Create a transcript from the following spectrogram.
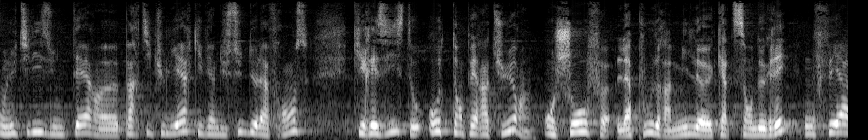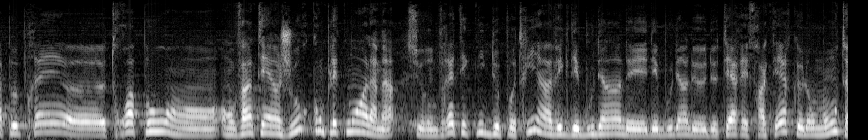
on utilise une terre euh, particulière qui vient du sud de la France, qui résiste aux hautes températures. On chauffe la poudre à 1400 degrés. On fait à peu près euh, 3 pots en, en, 21 jours, complètement à la main, sur une vraie technique de poterie, hein, avec des boudins, des, boudins de, de, terre réfractaire que l'on monte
